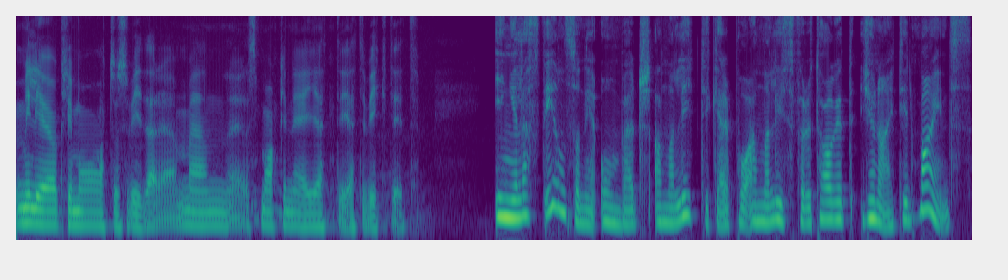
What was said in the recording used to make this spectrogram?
miljö och klimat och så vidare. Men eh, smaken är jätte, jätteviktigt. Ingela Stensson är omvärldsanalytiker på analysföretaget United Minds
